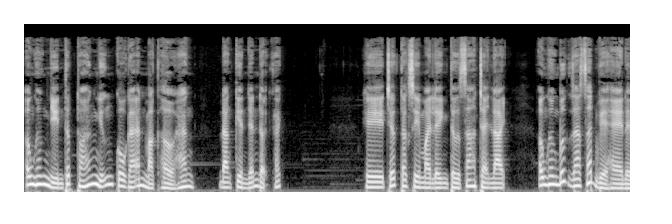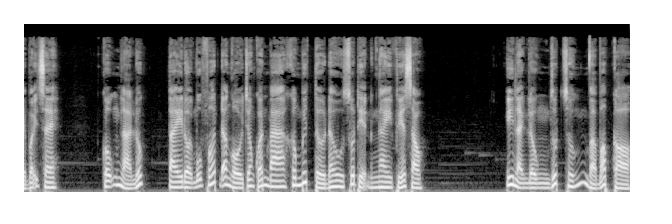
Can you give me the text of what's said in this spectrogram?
ông Hưng nhìn thấp thoáng những cô gái ăn mặc hở hang, đang kiên nhẫn đợi khách. Khi chiếc taxi Mai Linh từ xa chạy lại, ông Hưng bước ra sát vỉa hè để vẫy xe. Cũng là lúc tay đội mũ phớt đã ngồi trong quán bar không biết từ đâu xuất hiện ngay phía sau. Y lạnh lùng rút súng và bóp cò.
